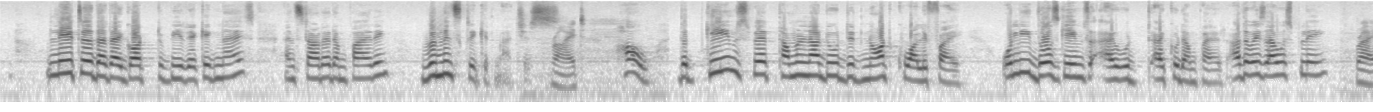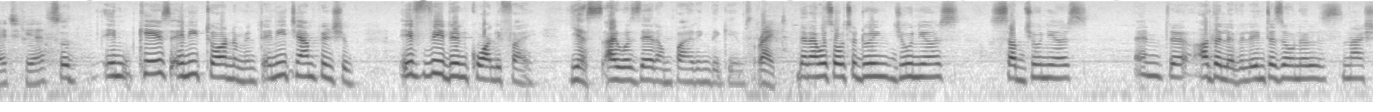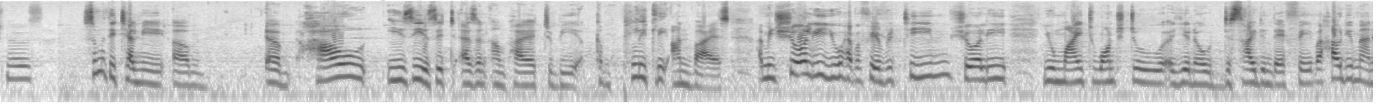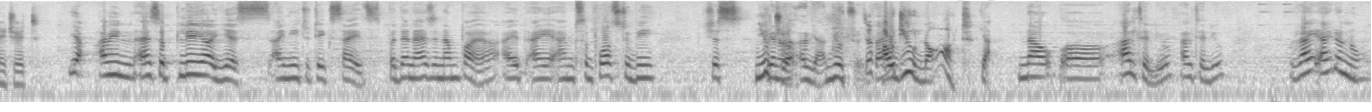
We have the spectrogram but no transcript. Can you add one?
later that I got to be recognized and started umpiring women's cricket matches. Right. How? The games where Tamil Nadu did not qualify, only those games I would I could umpire. Otherwise, I was playing. Right. Yes. So, in case any tournament, any championship, if we didn't qualify, Yes, I was there umpiring the games. Right. Then I was also doing juniors, sub-juniors and uh, other level, interzonals, nationals. Sumathi, tell me, um, um, how easy is it as an umpire to be completely unbiased? I mean, surely you have a favorite team. Surely you might want to, uh, you know, decide in their favor. How do you manage it? Yeah, I mean, as a player, yes, I need to take sides. But then as an umpire, I, I am supposed to be just neutral. You know, uh, yeah, neutral. So right? how do you not? Yeah. Now uh, I'll tell you. I'll tell you. Right. I don't know.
